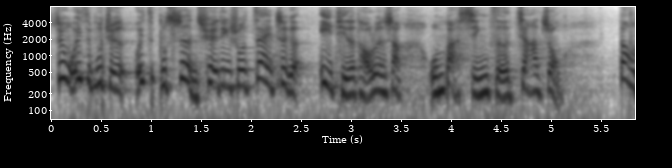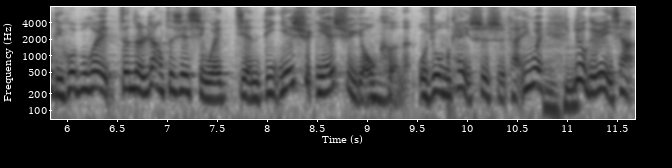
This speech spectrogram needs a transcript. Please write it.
所以，我一直不觉得，我一直不是很确定，说在这个议题的讨论上，我们把刑责加重，到底会不会真的让这些行为减低？也许，也许有可能。我觉得我们可以试试看，因为六个月以下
